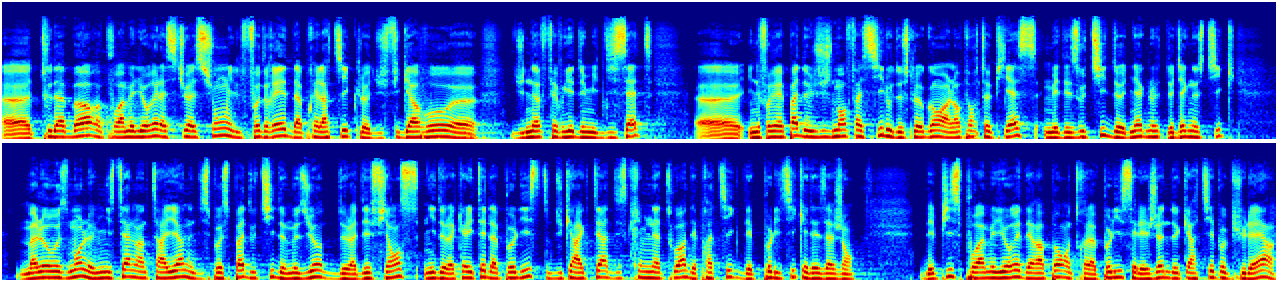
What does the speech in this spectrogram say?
Euh, tout d'abord, pour améliorer la situation, il faudrait, d'après l'article du Figaro euh, du 9 février 2017, euh, il ne faudrait pas de jugement facile ou de slogan à l'emporte-pièce, mais des outils de diagnostic. Malheureusement, le ministère de l'Intérieur ne dispose pas d'outils de mesure de la défiance, ni de la qualité de la police, ni du caractère discriminatoire des pratiques des politiques et des agents. Des pistes pour améliorer des rapports entre la police et les jeunes de quartiers populaires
